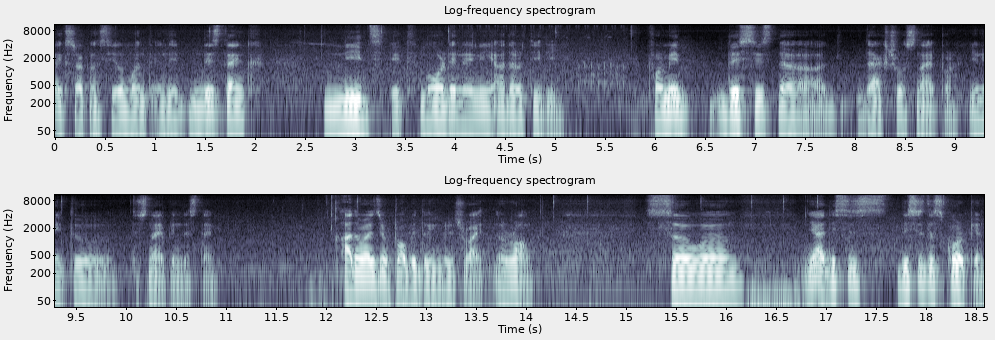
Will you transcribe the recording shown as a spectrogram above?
extra concealment and it, this tank needs it more than any other TD for me this is the the actual sniper. You need to, to snipe in this tank otherwise you're probably doing it right or wrong. So um, yeah this is this is the skorpion.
